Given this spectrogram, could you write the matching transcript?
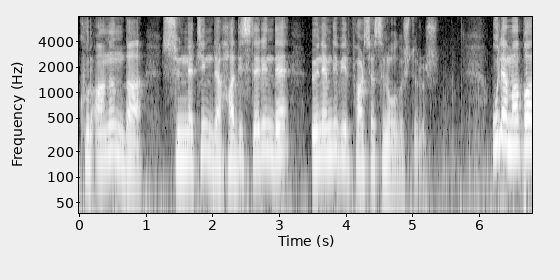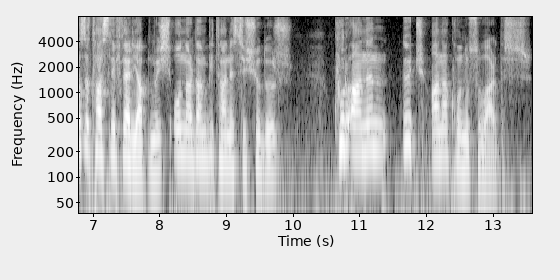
Kur'an'ın da sünnetin de hadislerin de önemli bir parçasını oluşturur. Ulema bazı tasnifler yapmış onlardan bir tanesi şudur. Kur'an'ın üç ana konusu vardır.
